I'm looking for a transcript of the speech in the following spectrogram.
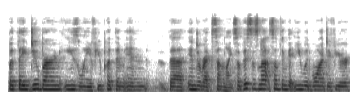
but they do burn easily if you put them in the indirect sunlight. So this is not something that you would want if you're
